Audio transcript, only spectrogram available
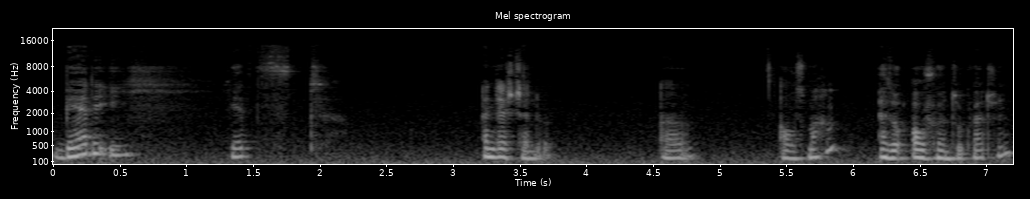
Werde ich jetzt an der Stelle äh, ausmachen, also aufhören zu quatschen.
